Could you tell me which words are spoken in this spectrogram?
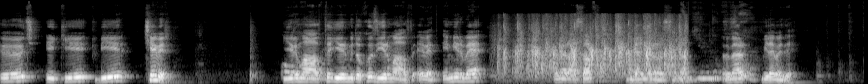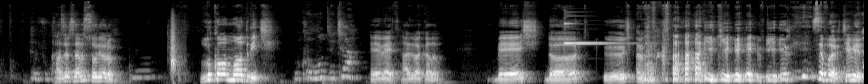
3, 2, 1. Çevir. 26, 29, 26. Evet. Emir ve Ömer Asaf bilenler arasında. 29 Ömer bilemedi. Hazırsanız soruyorum. Luko Modric. Ha. Evet hadi bakalım. 5, 4, 3, Ömer bakma. 2, 1, 0. Çevir.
